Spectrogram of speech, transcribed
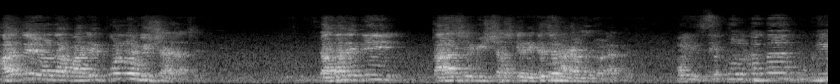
ভারতীয় জনতা পার্টির পূর্ণ বিশ্বাস আছে। যথারীতি তারা সেই বিশ্বাসকে রেখেছেন আগামী রাখবে কলকাতার বুকে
